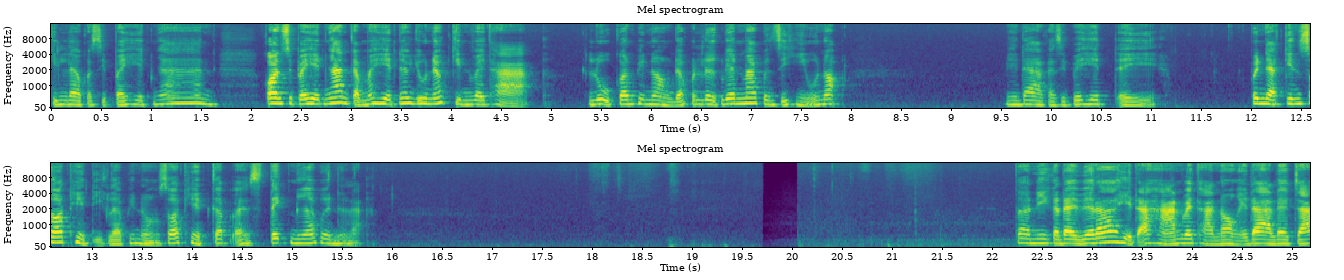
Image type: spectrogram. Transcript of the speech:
กินแล้วก็สิไปเฮ็ดงาน ก่อนสิไปเฮ็ดงานกับมาเฮ็ดแนวอยู่แนวกินไว้ท่าลูกก่อนพี่น้องเดี๋ยวเพิ่นเลิกเรียนมากเพิ่นสิหิวเนาะ แม่ดาก็สิไปเฮ็ดไอ้เพิ่นอยากกินซอสเห็ดอีกแล้วพี่น้องซอสเห็ดกับสเต็กเนื้อเพิ่นนั่นแหละตอนนี้ก็ได้เวลาเฮ็ดอาหารไว้ทานน้องไอ้ดาแล้วจ้า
